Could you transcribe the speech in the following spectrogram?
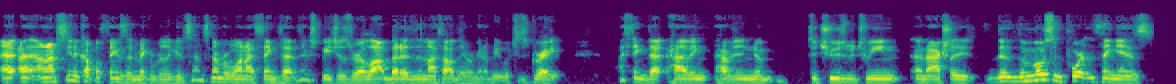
I, I, and I've seen a couple of things that make a really good sense. Number one, I think that their speeches are a lot better than I thought they were going to be, which is great. I think that having having to, to choose between and actually the, the most important thing is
